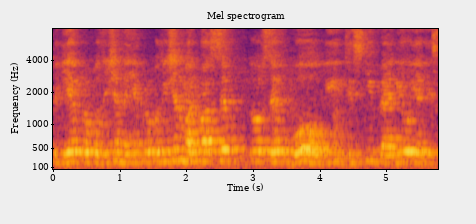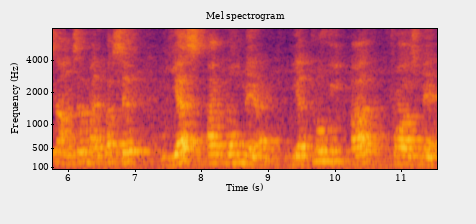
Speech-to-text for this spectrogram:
तो ये प्रोपोजिशन नहीं है। प्रोपोजिशन हमारे पास सिर्फ़ और सिर्फ़ वो होगी जिसकी वैल्यू या जिसका आंसर हमारे पास सिर्फ़ यस और नो में है। या ट्रू और फॉल्स में है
